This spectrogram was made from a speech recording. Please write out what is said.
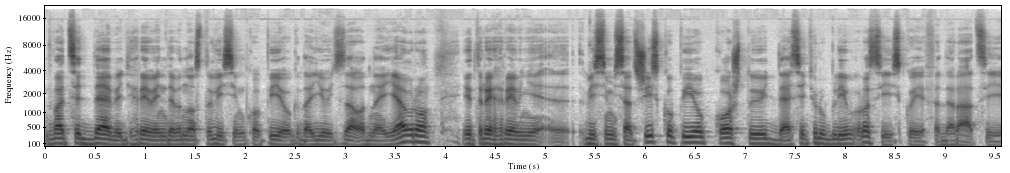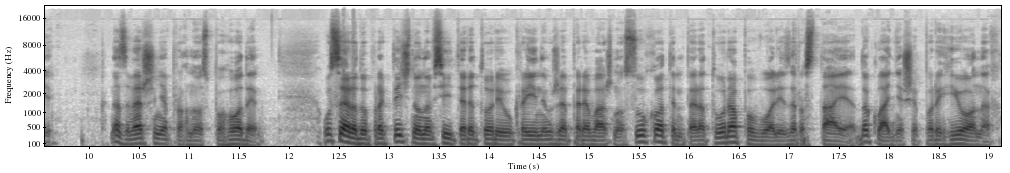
29 гривень 98 копійок дають за 1 євро і 3 гривні е, 86 копійок коштують 10 рублів Російської Федерації. На завершення прогноз погоди. У середу практично на всій території України вже переважно сухо, температура поволі зростає, докладніше по регіонах.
